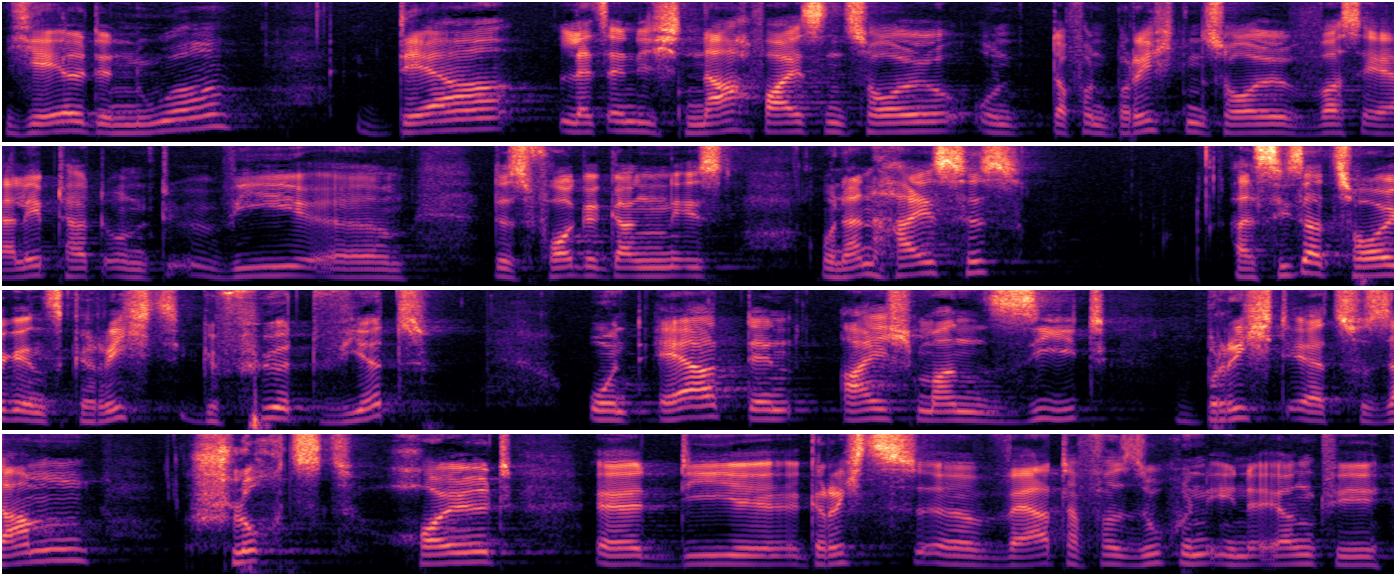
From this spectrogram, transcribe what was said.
Yael de Nur, der letztendlich nachweisen soll und davon berichten soll, was er erlebt hat und wie äh, das vorgegangen ist. Und dann heißt es, als dieser Zeuge ins Gericht geführt wird und er den Eichmann sieht, bricht er zusammen, schluchzt, heult. Äh, die Gerichtswärter versuchen ihn irgendwie,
